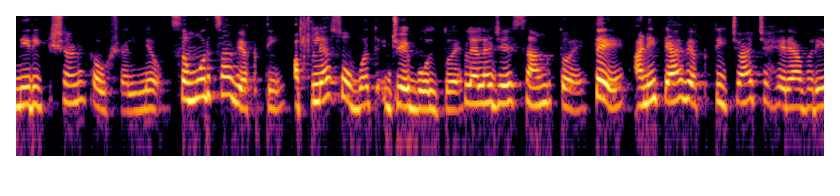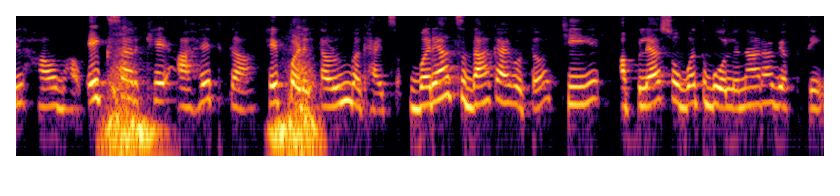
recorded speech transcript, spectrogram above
निरीक्षण कौशल्य. समोरचा व्यक्ती आपल्यासोबत जे बोलतोय आपल्याला जे सांगतोय ते आणि त्या व्यक्तीच्या चेहऱ्यावरील हावभाव एकसारखे आहेत का हे पडताळून बघायचं. बऱ्याचदा काय होतं की आपल्यासोबत बोलणारा व्यक्ती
